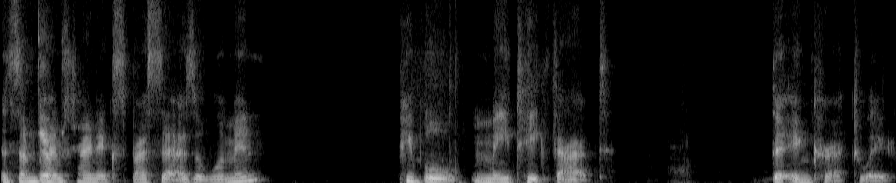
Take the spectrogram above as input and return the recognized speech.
And sometimes yep. trying to express it as a woman, people may take that the incorrect way.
